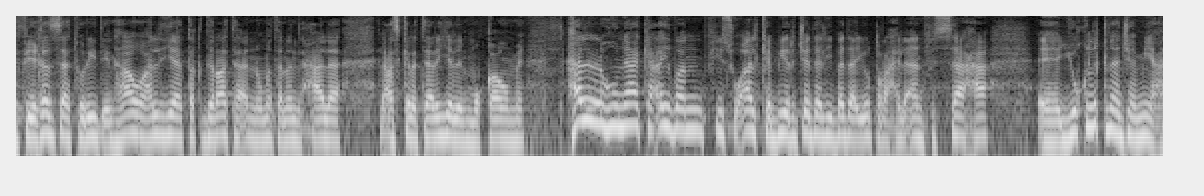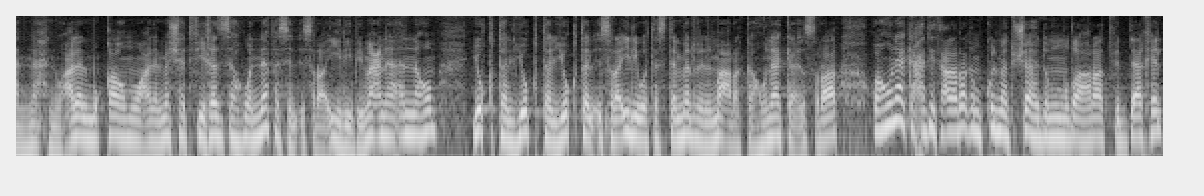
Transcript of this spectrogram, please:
في غزة تريد إنهاؤه؟ هل هي تقديراتها أنه مثلا الحالة العسكريتارية للمقاومة؟ هل هناك أيضا في سؤال كبير جدلي بدأ يطرح الآن في الساحة؟ يقلقنا جميعا نحن على المقاومة وعلى المشهد في غزة هو النفس الإسرائيلي بمعنى أنهم يقتل يقتل يقتل إسرائيلي وتستمر المعركة. هناك إصرار وهناك حديث على الرغم كل ما تشاهد من مظاهرات في الداخل.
